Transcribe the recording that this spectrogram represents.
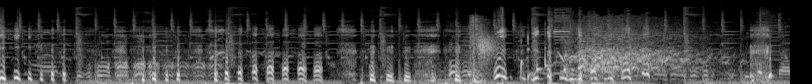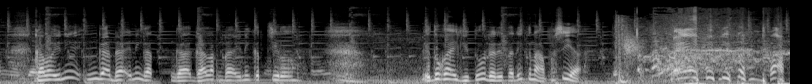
Kalau ini enggak ada, ini enggak enggak galak dah, ini kecil. Itu kayak gitu dari tadi kenapa sih ya? Eh, ditendang.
